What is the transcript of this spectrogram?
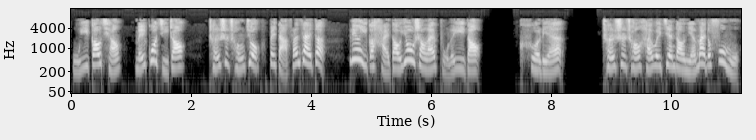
武艺高强，没过几招，陈世成就被打翻在地。另一个海盗又上来补了一刀，可怜陈世成还未见到年迈的父母，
